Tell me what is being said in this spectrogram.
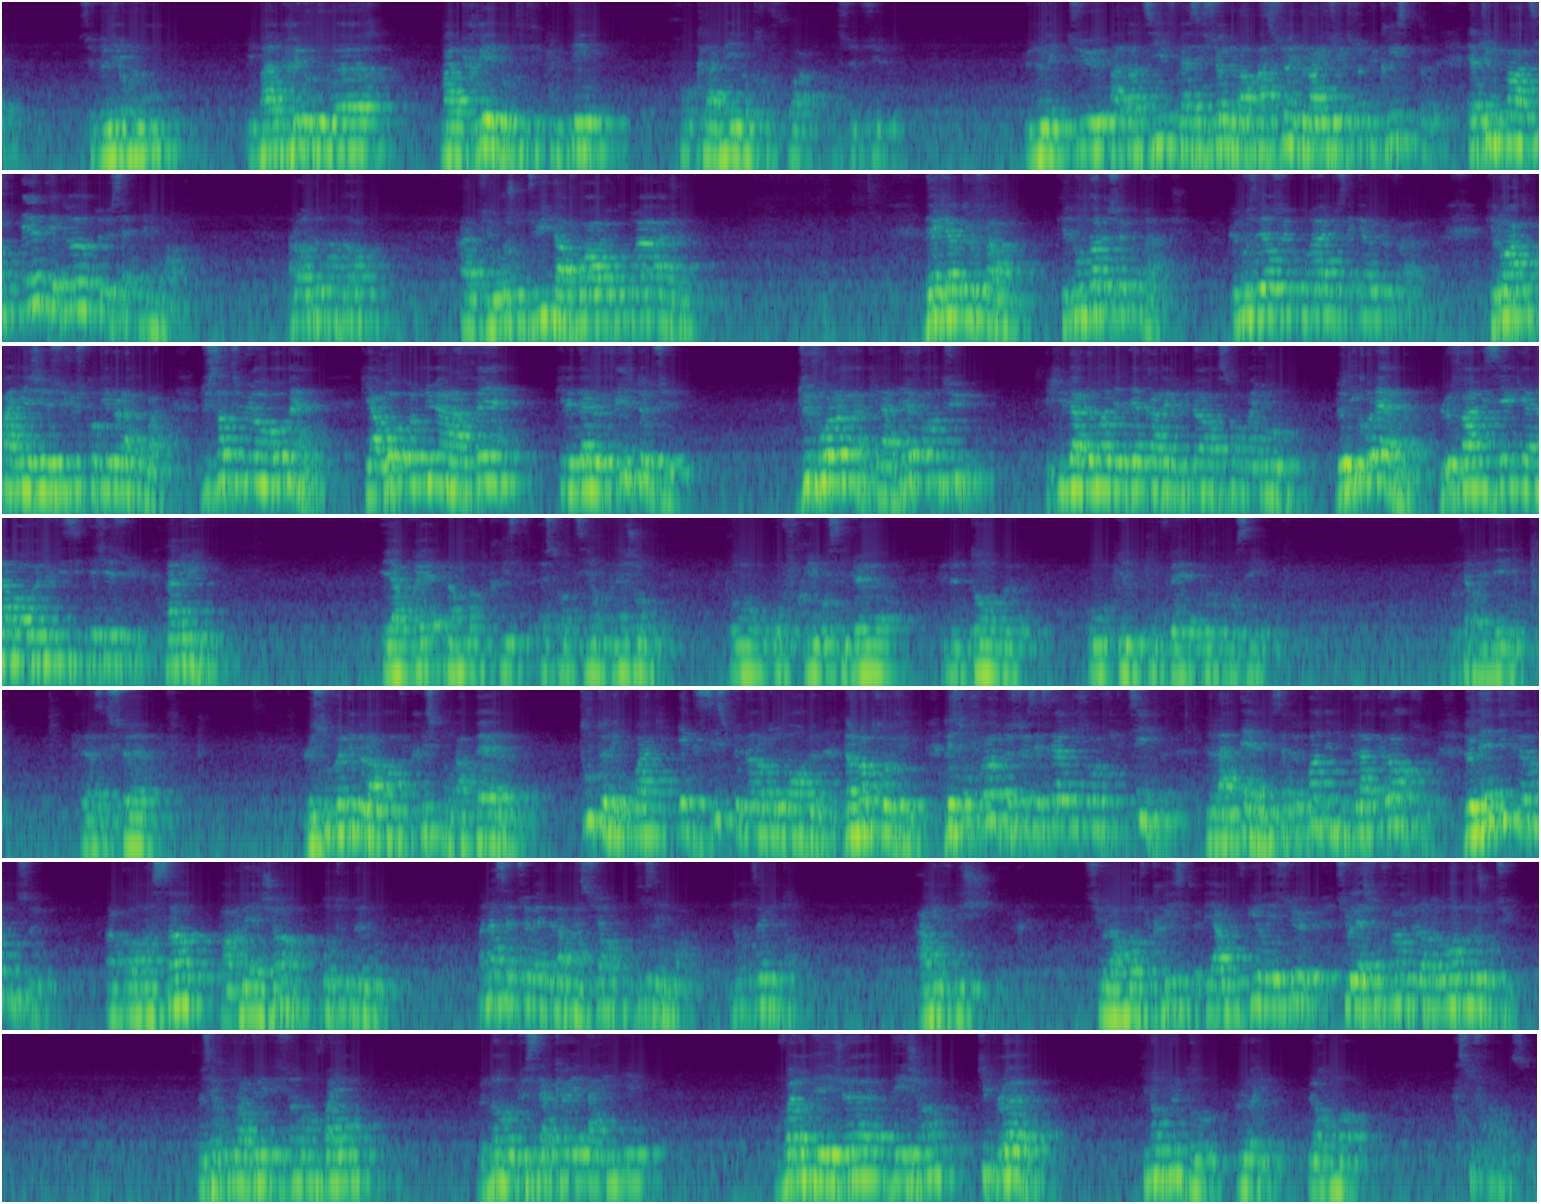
se tenir debout, et malgré nos douleurs, malgré nos difficultés, proclamer notre foi en ce Dieu. Une lecture attentive, frères et sœurs, de la passion et de la résurrection du Christ est une partie intégrante de cette mémoire. Alors demandons à Dieu aujourd'hui d'avoir le courage des quelques femmes qui nous donnent ce courage, que nous ayons ce courage de ces quelques femmes qui l'ont accompagné Jésus jusqu'au pied de la croix, du centurion romain qui a reconnu à la fin qu'il était le Fils de Dieu, du voleur qu'il a défendu et qui lui a demandé d'être avec lui dans son royaume, de Nicodème, le pharisien qui est d'abord venu visiter Jésus la nuit. Et après, la mort du Christ est sorti en plein jour pour offrir au Seigneur une tombe où il pouvait reposer. Pour terminer, frères et sœurs, le souvenir de la mort du Christ nous rappelle toutes les croix qui existent dans notre monde, dans notre vie, les souffrances de ceux et celles qui sont victimes de la haine, de cette pandémie, de la violence, de l'indifférence, en commençant par les gens autour de nous. Pendant cette semaine de la Passion, vous et moi, nous nous invitons à réfléchir sur la mort du Christ et à ouvrir les yeux sur les souffrances de notre monde d'aujourd'hui. Nous écoutons la télévision, nous voyons le nombre de cercueils alignés. Nous voyons des gens, des gens qui pleurent, qui n'ont plus d'eau, pleurer leur mort, la souffrance.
